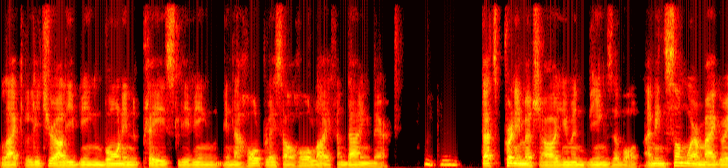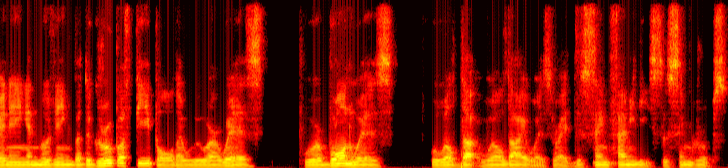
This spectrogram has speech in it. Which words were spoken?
Like literally being born in a place, living in a whole place our whole life and dying there. Mm-hmm. That's pretty much how human beings evolved. I mean, some were migrating and moving, but the group of people that we were with, we were born with, we will, die, will die with, right? The same families, the same groups.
